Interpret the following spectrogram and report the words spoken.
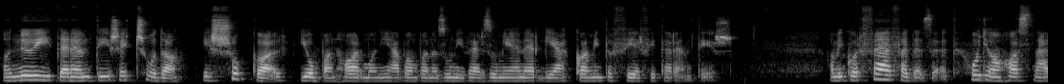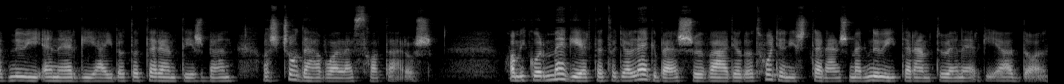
A női teremtés egy csoda, és sokkal jobban harmóniában van az univerzumi energiákkal, mint a férfi teremtés amikor felfedezed, hogyan használd női energiáidat a teremtésben, az csodával lesz határos. Amikor megérted, hogy a legbelső vágyadat hogyan is teremtsd meg női teremtő energiáddal,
